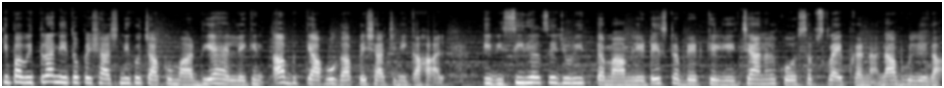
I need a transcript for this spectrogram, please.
कि पवित्रा ने तो पेशाचनी को चाकू मार दिया है, लेकिन अब क्या होगा पेशाचिनी का हाल? टीवी सीरियल से जुड़ी तमाम लेटेस्ट अपडेट के लिए चैनल को सब्सक्राइब करना ना भूलिएगा।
